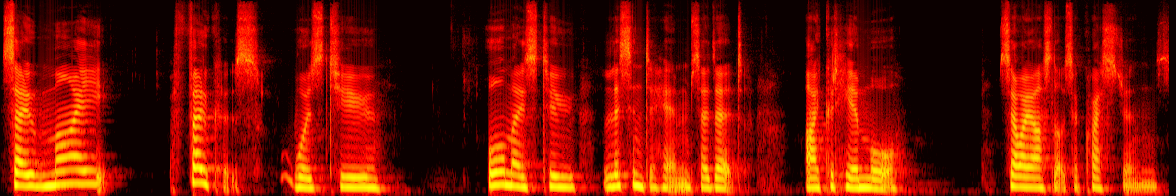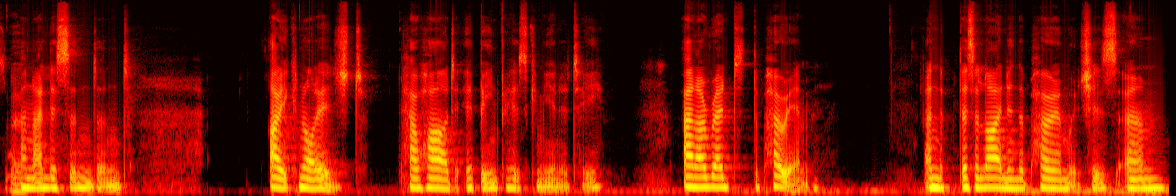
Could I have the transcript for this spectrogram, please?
So my focus was to almost to listen to him so that I could hear more. So I asked lots of questions and I listened and I acknowledged how hard it had been for his community. And I read the poem. And there's a line in the poem which is um,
